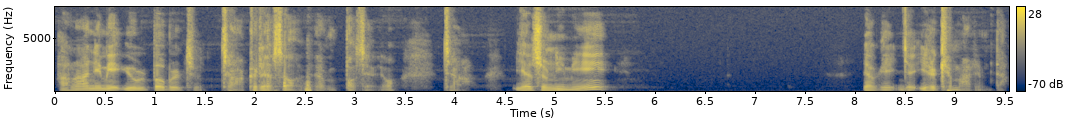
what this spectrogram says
하나님이 율법을 주. 자, 그래서 보세요. 자, 예수님이 여기 이제 이렇게 말합니다.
